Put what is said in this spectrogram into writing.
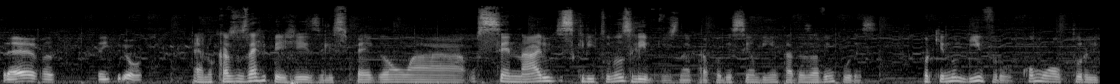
Trevas, entre outros. É, no caso dos RPGs, eles pegam a, o cenário descrito nos livros, né, para poder ser ambientadas as aventuras. Porque no livro, como o autor ele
